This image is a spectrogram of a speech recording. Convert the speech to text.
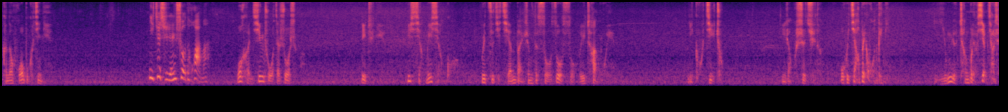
可能活不过今年。你这是人说的话吗？我很清楚我在说什么。厉志宁，你想没想过，为自己前半生的所作所为忏悔？你给我记住，你让我失去的，我会加倍还给你。你永远成不了项家人。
